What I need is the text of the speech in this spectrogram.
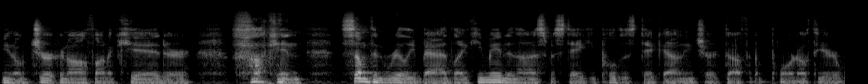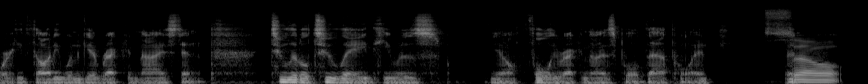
you know, jerking off on a kid or fucking something really bad. Like he made an honest mistake. He pulled his dick out and he jerked off in a porno theater where he thought he wouldn't get recognized and too little too late he was, you know, fully recognizable at that point. So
